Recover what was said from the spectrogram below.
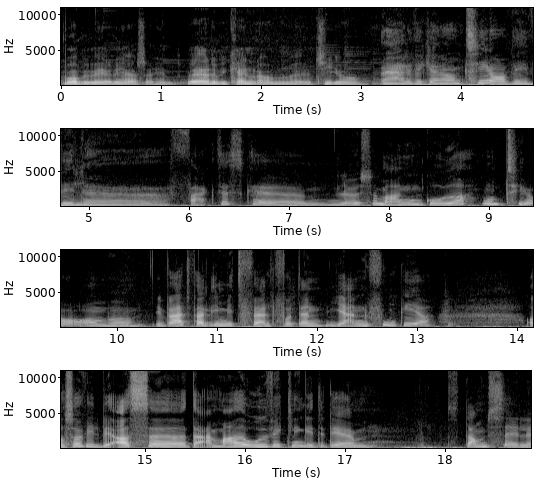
Hvor bevæger det her sig hen? Hvad er det, vi kan om øh, 10 år? Hvad er det, vi kan om 10 år? Vi vil øh, faktisk øh, løse mange gåder om 10 år. Om, øh, mm. I hvert fald i mit felt, hvordan hjernen fungerer. Og så vil vi også, øh, der er meget udvikling i det der stamcelle,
